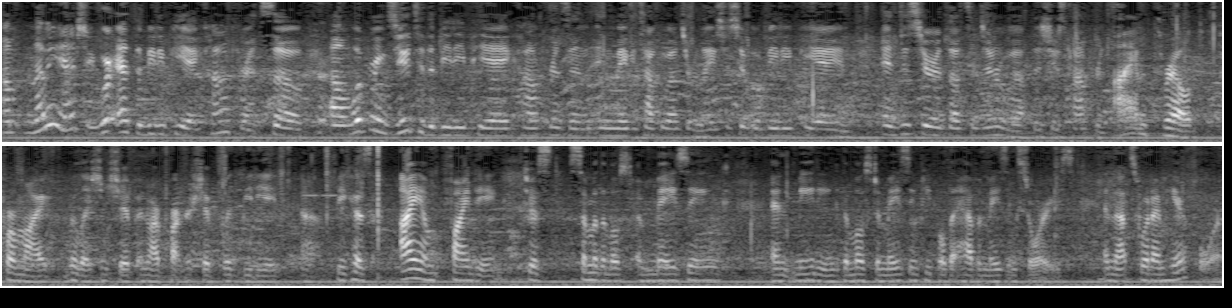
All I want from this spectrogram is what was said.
Um, let me ask you, we're at the BDPA conference, so um, what brings you to the BDPA conference and, and, maybe talk about your relationship with BDPA and, and just your thoughts in general about this year's conference? I'm thrilled for my relationship and our partnership with BDA uh, because I am finding just some of the most amazing and meeting the most amazing people that have amazing stories. And that's what I'm here for.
